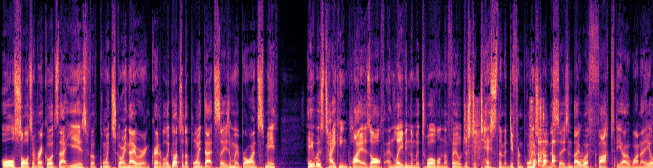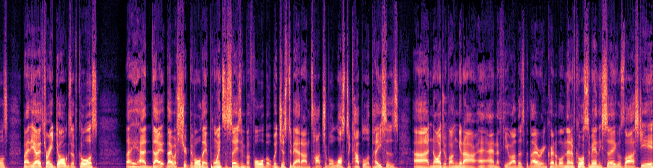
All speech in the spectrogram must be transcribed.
all sorts of records that year for point scoring. They were incredible. It got to the point that season where Brian Smith, he was taking players off and leaving them with 12 on the field just to test them at different points during the season. They were fucked, the 01 Eels. Mate, the 03 Dogs, of course, they had they they were stripped of all their points the season before, but were just about untouchable. Lost a couple of pieces, uh, Nigel Vagana and, and a few others, but they were incredible. And then, of course, the Manly Seagulls last year.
